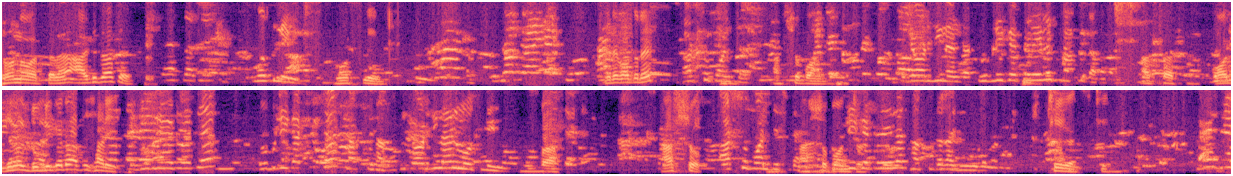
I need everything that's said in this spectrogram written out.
ধন্যবাদ তাহলে হ্যাঁ? আর কিছু আছে? মুসলিম। এটা কত রে? আটশো পঞ্চাশ। আটশো পঞ্চাশ। অরিজিনালটা ডুপ্লিকেটটা নিলে সাতশো টাকা আচ্ছা আচ্ছা। অরিজিনাল ডুপ্লিকেটও আছে শাড়ি? ডুপ্লিকেট আছে ডুপ্লিকেটটা সাতশো টাকা। অরিজিনাল মুসলিম। বাহ। আটশো। আটশো পঞ্চাশ টাকা। 850 ডুপ্লিকেট নিলে সাতশো টাকা দিয়ে দেবেন ঠিক আছে ঠিক আছে। Lagi.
